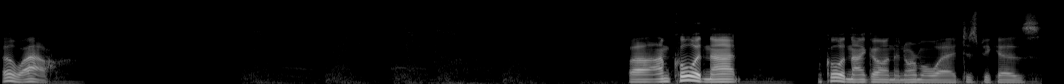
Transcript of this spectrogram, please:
Oh, wow. Well, I'm cool with not I'm cool with not going the normal way just because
